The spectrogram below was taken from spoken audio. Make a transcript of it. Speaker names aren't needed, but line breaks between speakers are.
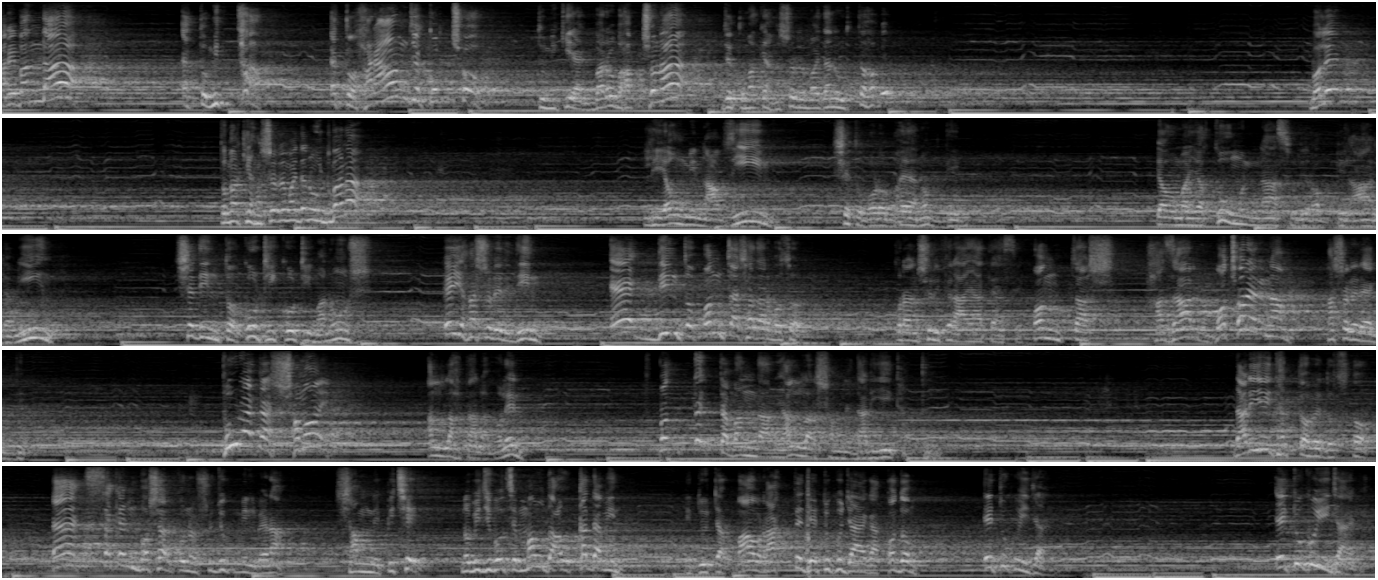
আরে বান্দা, এত মিথ্যা, এত হারাম যে করছ, তুমি কি একবারও ভাবছ না যে তোমাকে হাসরের ময়দানে উঠতে হবে? বলে, তোমার কি হাসরের ময়দানে উঠবা না? লিয়াউমিন আজিম সে তো বড় ভয়ানক দিন। ইয়াউমা ইয়াকুমুন নাসু লিরাব্বিল আলামিন। সেদিন তো কোটি কোটি মানুষ। এই হাসরের দিন, একদিন তো পঞ্চাশ হাজার বছর। কোরআন শরীফের আয়াতে আছে, পঞ্চাশ হাজার বছরের নাম হাসরের একদিন। পুরাটা সময় আল্লাহ তাআলা বলেন, প্রত্যেকটা বান্দা আমি আল্লাহর সামনে দাঁড়িয়েই থাকতে দাঁড়িয়েই থাকতে হবে দোস্ত। এক সেকেন্ড বসার কোনো সুযোগ মিলবে না। সামনে পিছে। নবীজি বলছে, মাউদাউ কাদামিন। এই দুইটা পাও রাখতে যেটুকু জায়গা, কদম, এটুকুই যায় এটুকুই জায়গা।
